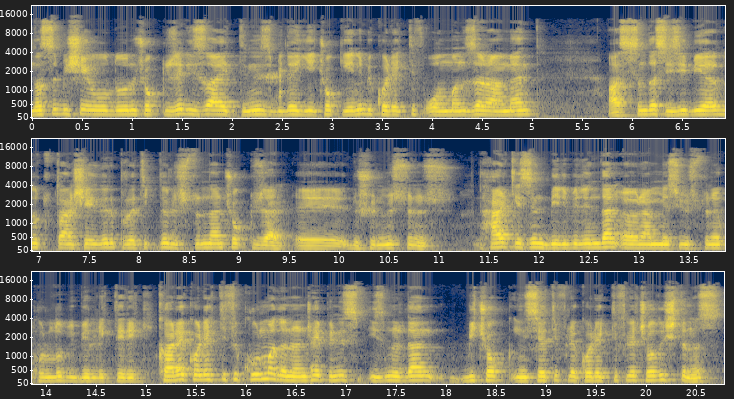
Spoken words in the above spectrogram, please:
nasıl bir şey olduğunu çok güzel izah ettiniz. Bir de ye- çok yeni bir kolektif olmanıza rağmen aslında sizi bir arada tutan şeyleri pratikler üstünden çok güzel e, düşünmüşsünüz. Herkesin birbirinden öğrenmesi üstüne kurulu bir birliktelik. Kare kolektifi kurmadan önce hepiniz İzmir'den birçok inisiyatifle, kolektifle çalıştınız.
